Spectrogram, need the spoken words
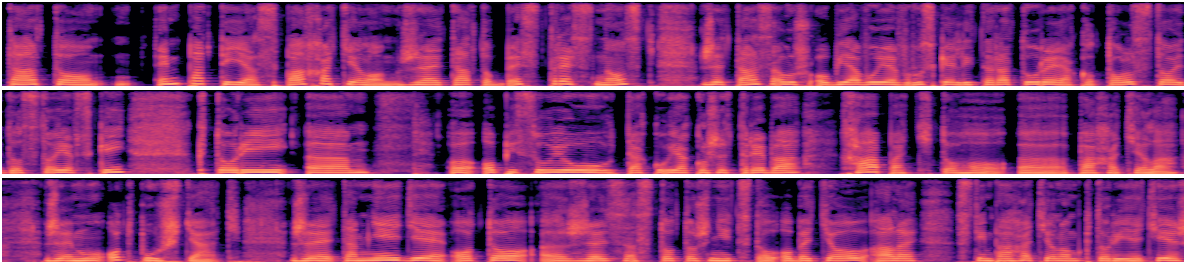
táto empatia s páchateľom, že táto beztrestnosť, že tá sa už objavuje v ruskej literatúre ako Tolstoj, Dostojevský, ktorí um, opisujú takú, ako že treba chápať toho e, páchateľa, že mu odpúšťať, že tam nejde o to, e, že sa stotožniť s tou obeťou, ale s tým páchateľom, ktorý je tiež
